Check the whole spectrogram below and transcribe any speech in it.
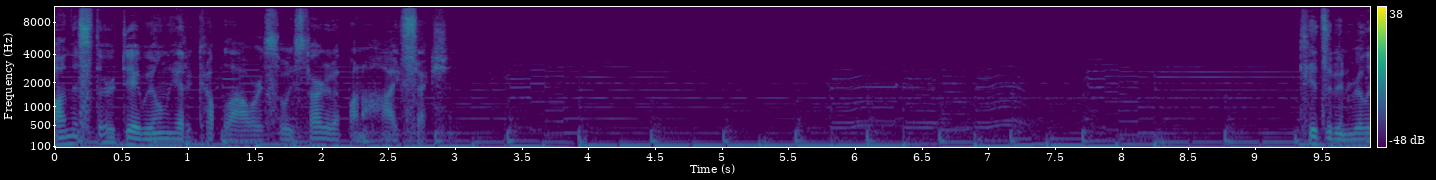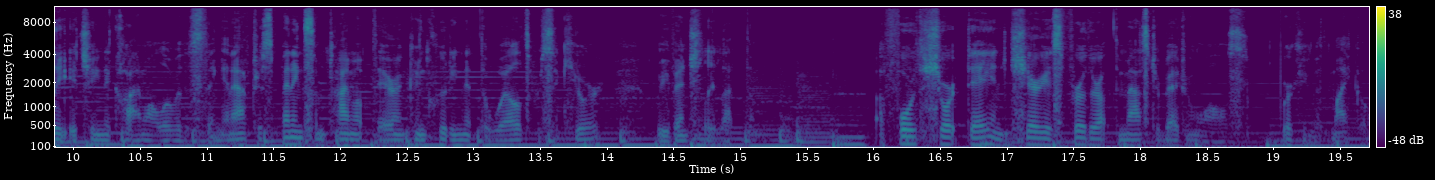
On this third day we only had a couple hours so we started up on a high section. Kids have been really itching to climb all over this thing and after spending some time up there and concluding that the welds were secure, we eventually let them. A fourth short day and Sherry is further up the master bedroom walls, working with Michael.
